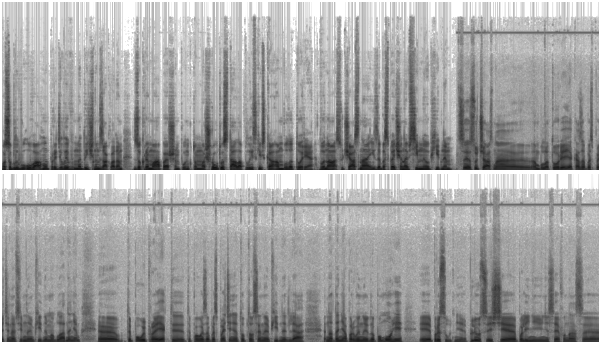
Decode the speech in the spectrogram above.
Особливу увагу приділив медичним закладам. Зокрема, першим пунктом маршруту стала Плисківська амбулаторія. Вона сучасна і забезпечена всім необхідним. Це сучасна е, амбулаторія, яка забезпечена всім необхідним обладнанням. Е, Типовий проєкт, е, типове забезпечення, тобто все необхідне для надання первинної допомоги присутнє. Плюс ще по лінії ЮНІСЕФ у нас е,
